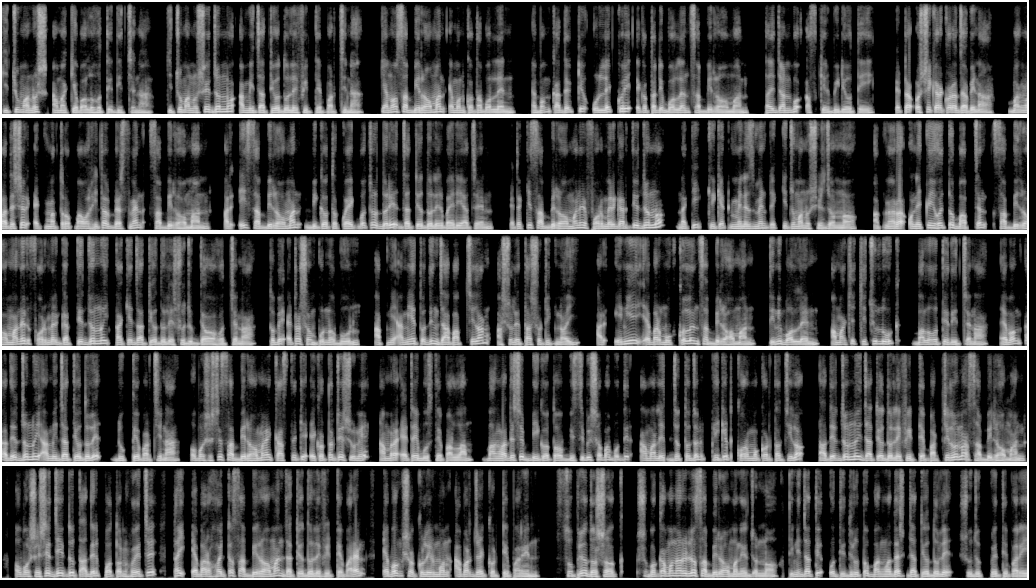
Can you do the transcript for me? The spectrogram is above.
কিছু মানুষ আমাকে ভালো হতে দিচ্ছে না। কিছু মানুষের জন্য আমি জাতীয় দলে ফিরতে পারছি না। কেন সাব্বির রহমান এমন কথা বললেন? এবং কাদেরকে উল্লেখ করে একথাটি বললেন সাব্বির রহমান। তাই জানব আজকের ভিডিওতে। এটা অস্বীকার করা যাবে না। বাংলাদেশের একমাত্র power hitter batsman Sabbir Rahman. আর এই সাব্বির রহমান বিগত কয়েক বছর ধরে জাতীয় দলের বাইরে আছেন। এটা কি সাব্বির রহমানের ফর্মের ঘাটতির জন্য? নাকি ক্রিকেট ম্যানেজমেন্টে কিছু মানুষের জন্য? আপনারা অনেকেই হয়তো ভাবছেন সাব্বির রহমানের ফর্মের ঘাটতির জন্যই তাকে জাতীয় দলে সুযোগ দেওয়া হচ্ছে না। তবে এটা সম্পূর্ণ ভুল। আপনি, আমি এতদিন যা ভাবছিলাম আসলে তা সঠিক নয়। আর এ নিয়েই এবার মুখ করলেন সাব্বির রহমান। তিনি বললেন, আমাকে কিছু লোক ভালো হতে দিচ্ছে না এবং তাদের জন্যই আমি জাতীয় দলে ঢুকতে পারছি না। অবশেষে সাব্বির রহমানের কাছ থেকে একথাটি শুনে আমরা এটাই বুঝতে পারলাম। বাংলাদেশে বিগত বিসিবি সভাপতির আমালে যতজন ক্রিকেট কর্মকর্তা ছিল তাদের জন্যই জাতীয় দলে ফিরতে পারছিল না সাব্বির রহমান। অবশেষে যেহেতু তাদের পতন হয়েছে, তাই এবার হয়তো সাব্বির রহমান জাতীয় দলে ফিরতে পারেন এবং সকলের মন আবার জয় করতে পারেন। সুপ্রিয় দর্শক, শুভকামনা রইল সাব্বির রহমানের জন্য। তিনি যাতে অতি দ্রুত বাংলাদেশ জাতীয় দলে সুযোগ পেতে পারে।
